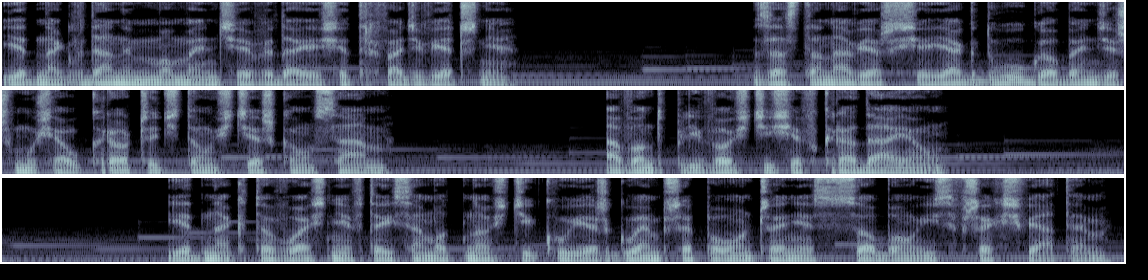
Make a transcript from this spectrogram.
jednak w danym momencie wydaje się trwać wiecznie. Zastanawiasz się, jak długo będziesz musiał kroczyć tą ścieżką sam, a wątpliwości się wkradają. Jednak to właśnie w tej samotności kujesz głębsze połączenie z sobą i z wszechświatem.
